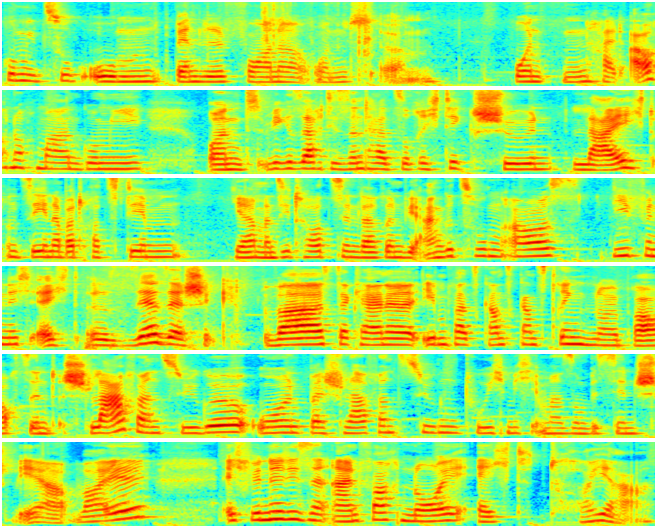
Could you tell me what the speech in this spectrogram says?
Gummizug oben, Bändel vorne und ähm, unten halt auch nochmal ein Gummi. Und wie gesagt, die sind halt so richtig schön leicht und sehen aber trotzdem, ja, man sieht trotzdem darin wie angezogen aus. Die finde ich echt äh, sehr, sehr schick. Was der Kleine ebenfalls ganz, ganz dringend neu braucht, sind Schlafanzüge. Und bei Schlafanzügen tue ich mich immer so ein bisschen schwer, weil ich finde, die sind einfach neu echt teuer.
